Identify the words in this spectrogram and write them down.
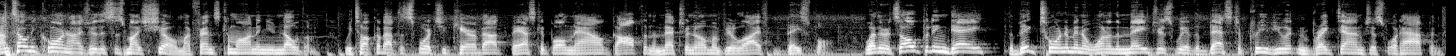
I'm Tony Kornheiser. This is my show. My friends come on and you know them. We talk about the sports you care about basketball now, golf, and the metronome of your life, baseball. Whether it's opening day, the big tournament, or one of the majors, we have the best to preview it and break down just what happened.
